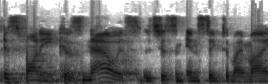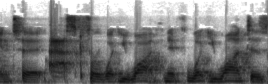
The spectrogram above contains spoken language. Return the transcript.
It's funny because now it's it's just an instinct in my mind to ask for what you want. And if what you want is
